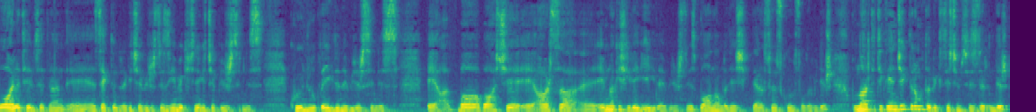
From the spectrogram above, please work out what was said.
Boğa ile temsil edilen e, sektörlere geçebilirsiniz. Yemek içine geçebilirsiniz. Kuyumculukla ilgilenebilirsiniz. E, bağ, bahçe, e, arsa, e, emlak işiyle ilgilenebilirsiniz. Bu anlamda değişiklikler söz konusu olabilir. Bunlar tetiklenecektir ama tabii ki seçim sizlerindir.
